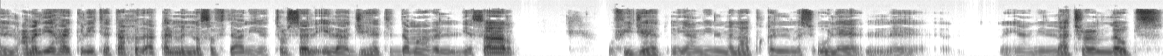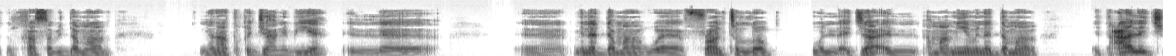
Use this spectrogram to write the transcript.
العملية هاي كلها تأخذ أقل من نصف ثانية ترسل إلى جهة الدماغ اليسار وفي جهة يعني المناطق المسؤولة يعني ال lateral lobes الخاصة بالدماغ المناطق الجانبية من الدماغ و frontal lobe والأجزاء الأمامية من الدماغ تعالج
